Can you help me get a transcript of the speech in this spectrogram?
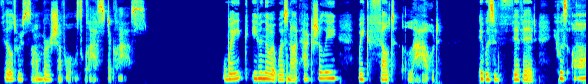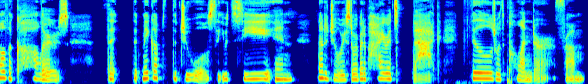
filled with somber shuffles, class to class. Wake, even though it was not actually, Wake felt loud. It was vivid. It was all the colors that, that make up the jewels that you would see in not a jewelry store, but a pirate's bag filled with plunder from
